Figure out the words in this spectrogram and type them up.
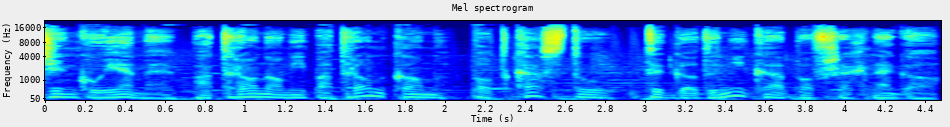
Dziękujemy patronom i patronkom podcastu Tygodnika Powszechnego.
